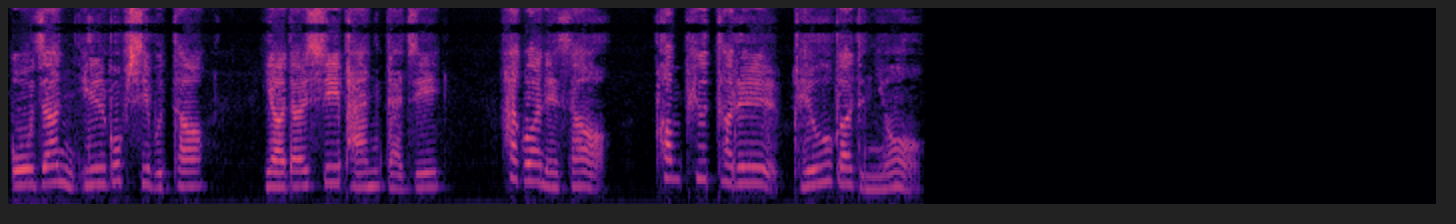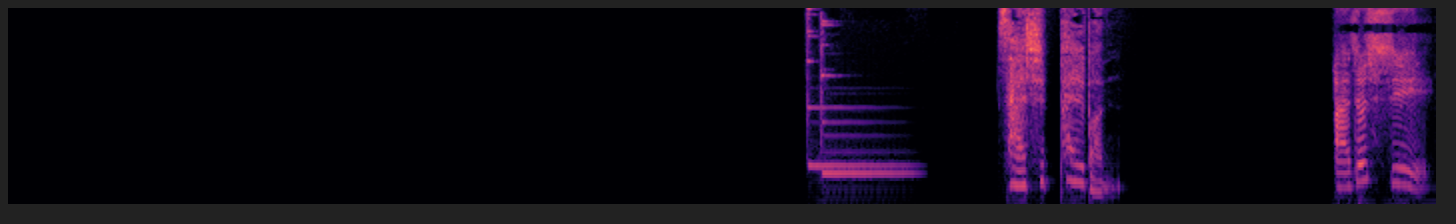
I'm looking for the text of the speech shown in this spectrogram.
오전 7시부터 8시 반까지 학원에서 컴퓨터를 배우거든요. 사십팔 번 아저씨,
